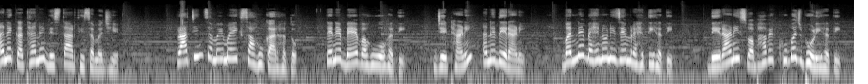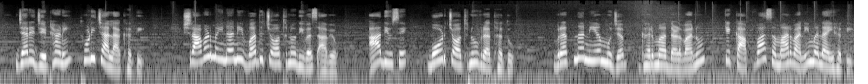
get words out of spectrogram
અને કથાને વિસ્તારથી સમજીએ. પ્રાચીન સમયમાં એક સાહુકાર હતો. તેને બે વહુઓ હતી, જેઠાણી અને દેરાણી. બંને બહેનોની જેમ રહેતી હતી. દેરાણી સ્વભાવે ખૂબ જ ભોળી હતી, જ્યારે જેઠાણી થોડી ચાલાક હતી. શ્રાવણ મહિનાની વદ ચોથનો દિવસ આવ્યો. આ દિવસે બોડ ચોથનું વ્રત હતું. વ્રતના નિયમ મુજબ ઘરમાં દળવાનું કે કાપવા સમારવાની મનાઈ હતી.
